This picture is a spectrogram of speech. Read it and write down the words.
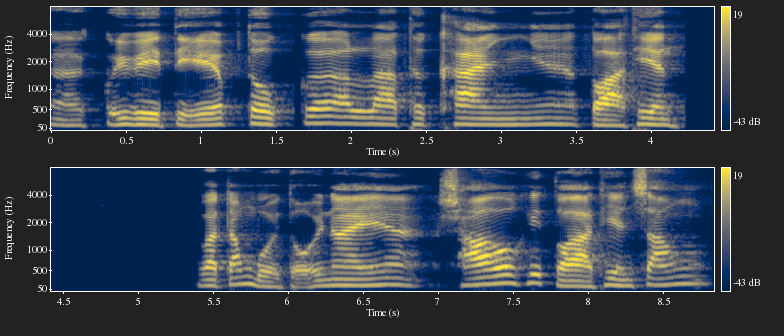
À, quý vị tiếp tục ờ, là thực hành ờ, tòa thiền. Và trong buổi tối này sau khi tòa thiền xong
